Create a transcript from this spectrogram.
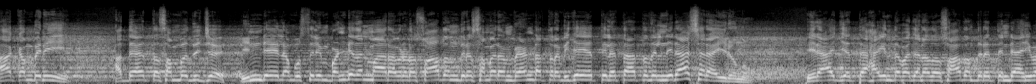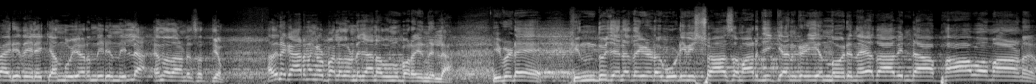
ആ കമ്പനി അദ്ദേഹത്തെ സംബന്ധിച്ച് ഇന്ത്യയിലെ മുസ്ലിം പണ്ഡിതന്മാർ അവരുടെ സ്വാതന്ത്ര്യ സമരം വേണ്ടത്ര വിജയത്തിലെത്താത്തതിൽ നിരാശരായിരുന്നു. ഈ രാജ്യത്തെ ഹൈന്ദവ ജനത സ്വാതന്ത്ര്യത്തിന്റെ അനിവാര്യതയിലേക്ക് അന്ന് ഉയർന്നിരുന്നില്ല എന്നതാണ് സത്യം. അതിന് കാരണങ്ങൾ പലതുണ്ട് ഞാനതൊന്നും പറയുന്നില്ല. ഇവിടെ ഹിന്ദു ജനതയുടെ കൂടി വിശ്വാസം ആർജിക്കാൻ കഴിയുന്ന ഒരു നേതാവിന്റെ അഭാവമാണ്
